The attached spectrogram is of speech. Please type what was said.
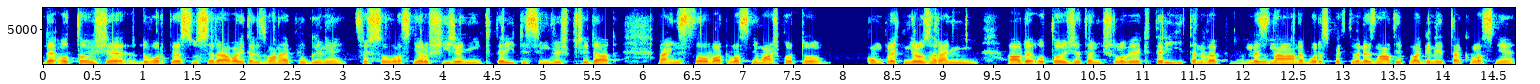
Jde o to, že do WordPressu se dávají takzvané pluginy, což jsou vlastně rozšíření, které ty si můžeš přidat, nainstalovat, vlastně máš pro to kompletní rozhraní, ale jde o to, že ten člověk, který ten web nezná, nebo respektive nezná ty pluginy, tak vlastně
